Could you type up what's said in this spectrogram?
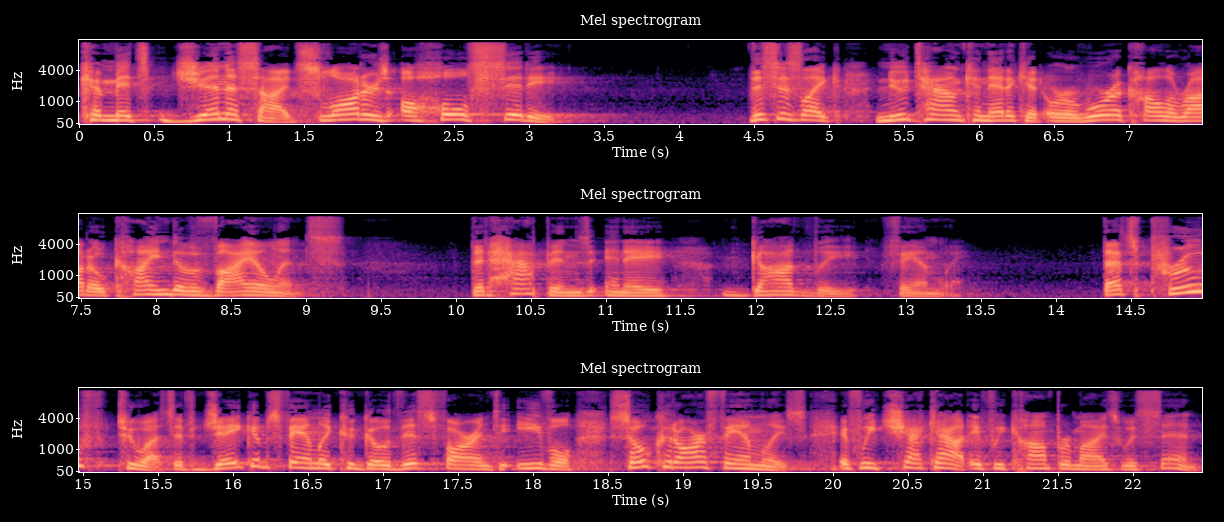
commits genocide, slaughters a whole city. This is like Newtown, Connecticut or Aurora, Colorado kind of violence that happens in a godly family. That's proof to us. If Jacob's family could go this far into evil, so could our families if we check out, if we compromise with sin.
